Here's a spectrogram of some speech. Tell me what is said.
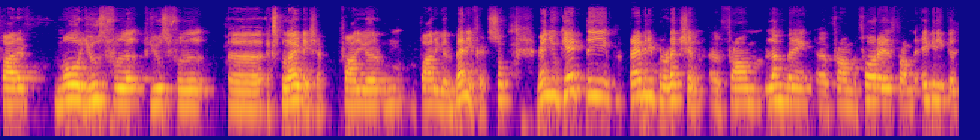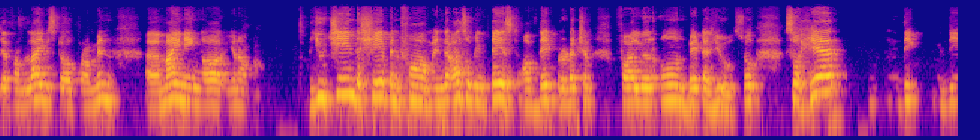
for more useful useful uh, exploitation for your for your benefit. So when you get the primary production uh, from lumbering, uh, from forest, from the agriculture, from livestock, from min, uh, mining, or you know, you change the shape and form, and also been taste of that production for your own better use. So so here the the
